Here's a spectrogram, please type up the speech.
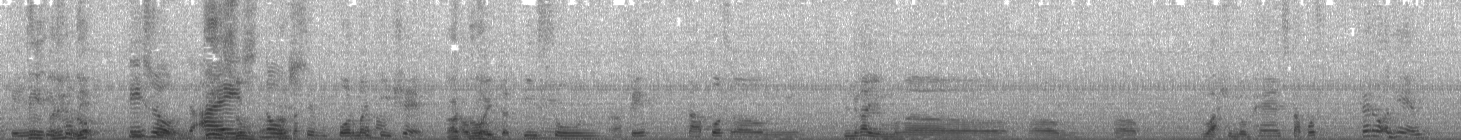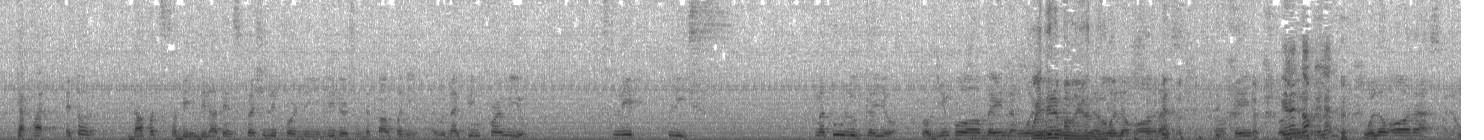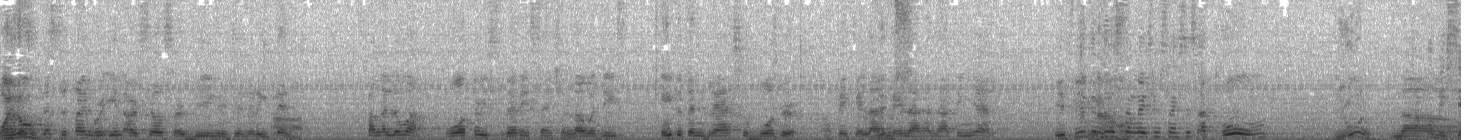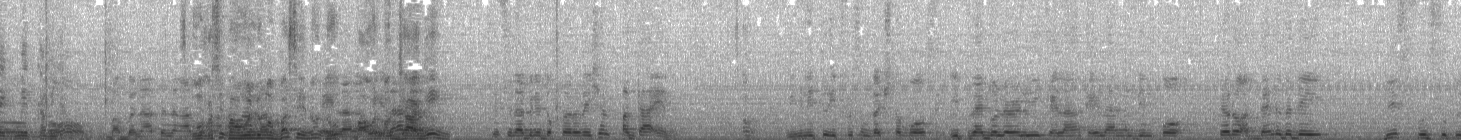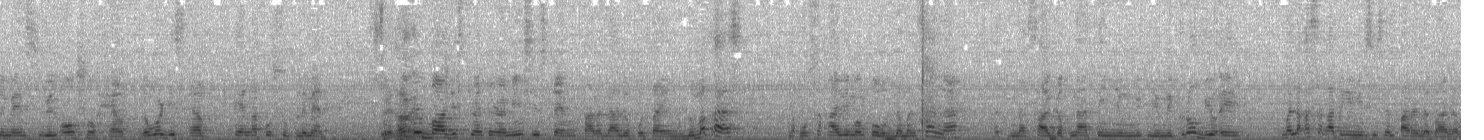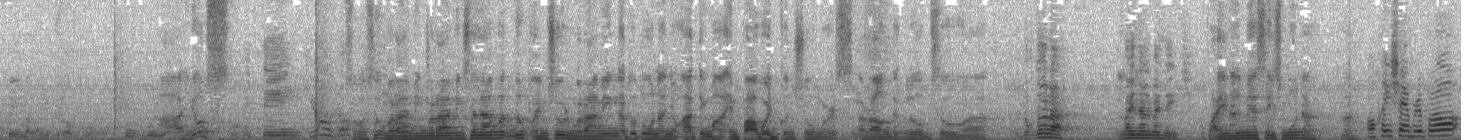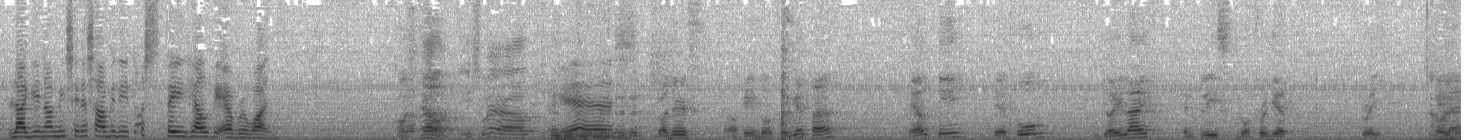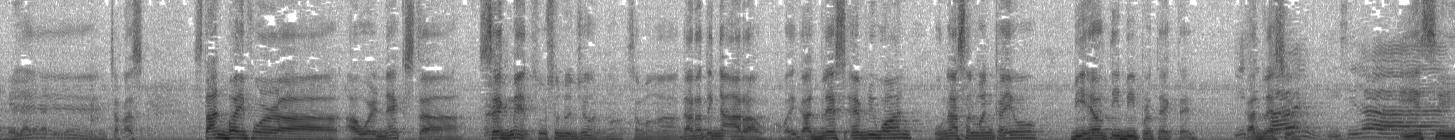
Okay, T- ano yun, Doc? T-zone, the T-zone. eyes, Ah, nose. kasi formal T siya eh. Ah, to. Avoid the T-zone, okay? Tapos, um, yun nga, yung mga um, uh, washing of hands. Tapos, pero again, kaka, ito, dapat sabihin din natin, especially for the leaders of the company, I would like to inform you, sleep, please. Matulog kayo. Huwag niyo pababayin ng walong, Pwede na ba ngayon, ng Doc? walong oras. Okay? Huwag Ilan, Doc? Ilan? Walong oras. Walo? That's the time wherein our cells are being regenerated. Pangalawa, water is very essential nowadays. 8 to 10 glass of water. Okay, kailangan, kailangan natin yan. If you can do some exercises at home, Yun. na... Ako, may segment kami Oo, babanatan ng ating Oo, kasi mga bawal lumabas eh, no, Doc? Kailangan- Bawal kailangan. mag-jogging. Yung sinabi ni Dr. Rachel, pagkain. Oh. We need to eat fruits and vegetables, eat regularly, kailangan, kailangan din po. Pero at the end of the day, these food supplements will also help. The word is help, kaya nga po supplement. Will help Supply. our body strengthen our immune system para lalo po tayong lumakas na kung sakali man po, wag naman sana, at nasagap natin yung, yung mikrobyo, eh, malakas ang ating immune system para labanan po yung mga mikrobyo. Yun po yun. Ayos. Okay, thank you, Dok. So, so maraming maraming salamat, Doc. I'm sure maraming natutunan yung ating mga empowered consumers around the globe. So, uh, Doktora, final message. final message muna. Ha? Okay, syempre po, lagi namin sinasabi dito, stay healthy everyone. Because health is wealth. Yes. Brothers, okay, don't forget ha. Healthy, stay at home, enjoy life, and please don't forget, pray. Kailangan, kailangan natin yan. Amen. Tsaka s- stand by for uh, our next uh, segment. Susunod yun no? sa mga darating na araw. Okay? God bless everyone. Kung nasan man kayo, be healthy, be protected. Easy God bless you. time, Easy lang. Easy.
